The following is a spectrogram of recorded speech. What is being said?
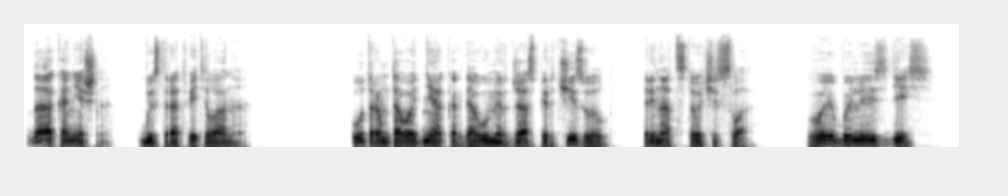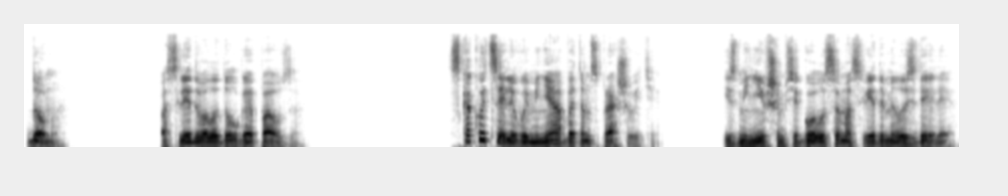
«Да, конечно», – быстро ответила она. Утром того дня, когда умер Джаспер Чизвелл, 13 числа, вы были здесь, дома. Последовала долгая пауза. «С какой целью вы меня об этом спрашиваете?» Изменившимся голосом осведомилась Делия.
